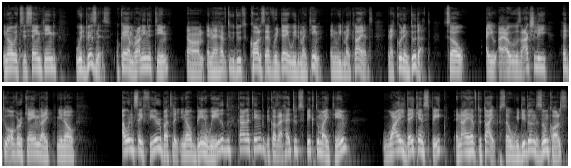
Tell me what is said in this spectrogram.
You know, it's the same thing with business. Okay, I'm running a team um, and I have to do calls every day with my team and with my clients, and I couldn't do that. So I I was actually had to overcome like you know I wouldn't say fear, but like you know being weird kind of thing because I had to speak to my team while they can speak and I have to type. So we did on Zoom calls,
